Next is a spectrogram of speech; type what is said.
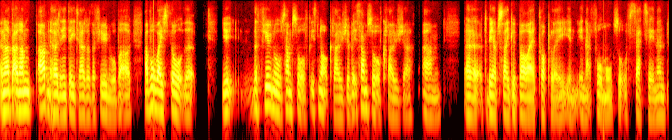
And, I, and I'm I haven't heard any details of the funeral, but I, have always thought that you the funeral, some sort of it's not closure, but it's some sort of closure. Um, uh, to be able to say goodbye properly in, in that formal sort of setting, and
